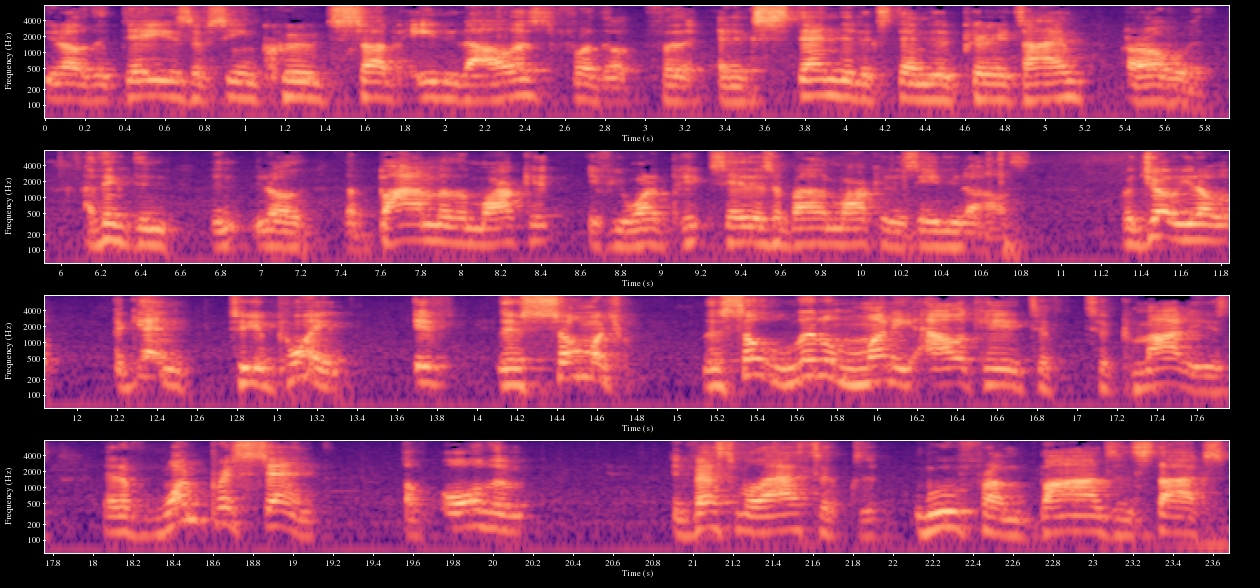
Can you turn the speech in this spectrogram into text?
you know, the days of seeing crude sub $80 for the for an extended, extended period of time are over with. I think the, the you know the bottom of the market, if you want to pick, say there's a bottom market, is eighty dollars. But Joe, you know, again to your point, if there's so much, there's so little money allocated to, to commodities that if one percent of all the investable assets move from bonds and stocks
